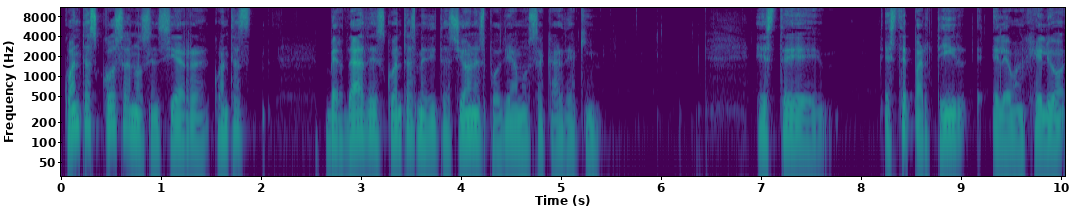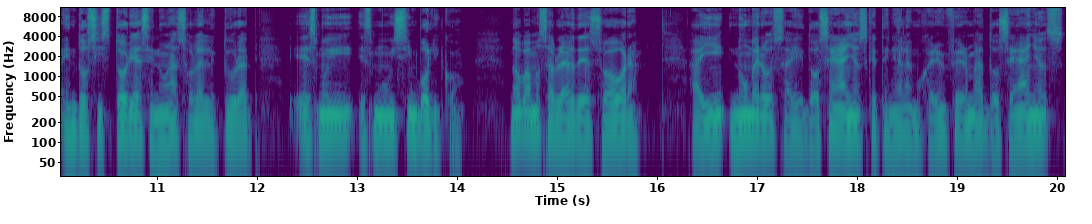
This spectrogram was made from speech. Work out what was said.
Cuántas cosas nos encierra, cuántas verdades, cuántas meditaciones podríamos sacar de aquí. Este, este partir el Evangelio en dos historias en una sola lectura es muy, es muy simbólico. No vamos a hablar de eso ahora. Hay números, hay 12 años que tenía la mujer enferma, 12 años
